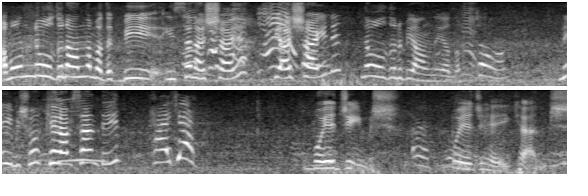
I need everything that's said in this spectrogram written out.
Ama onun ne olduğunu anlamadık. Bir insan aşağıya, bir aşağı inin. Ne olduğunu bir anlayalım. Tamam. Neymiş o? Kerem sen değil. Heykel. Boyacıymış. Evet. bu. Boyacı heykelmiş.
